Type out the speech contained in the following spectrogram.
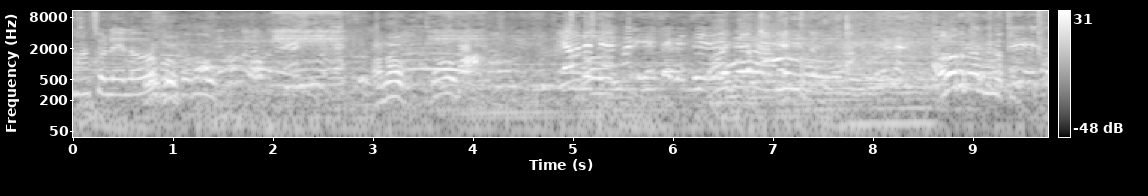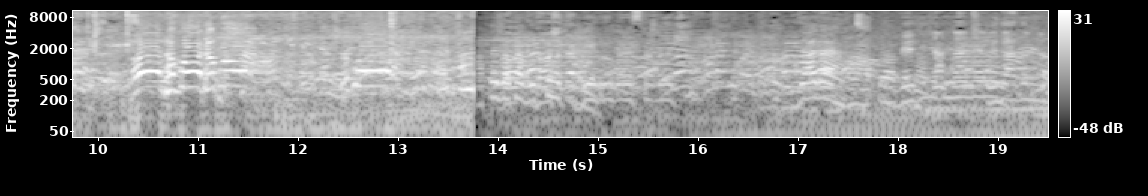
মা চলে এলো হ্যাঁ। কেউ তো তাই যাওয়ার সময়। একটু এই দিকে সর। মা চলে এলো বেশি ঠান্ডা গেলে যাদের না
